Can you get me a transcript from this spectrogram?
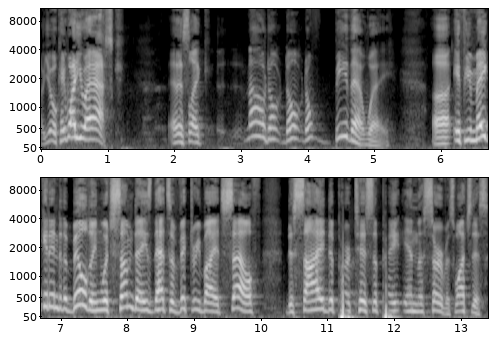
Are you okay? Why do you ask? And it's like, no, don't don't don't be that way. Uh, if you make it into the building, which some days that's a victory by itself, decide to participate in the service. Watch this.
